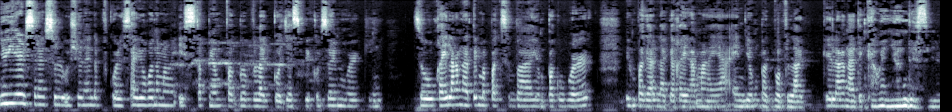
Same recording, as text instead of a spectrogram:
New Year's resolution. And of course, ayoko namang i-stop yung pag-vlog ko just because I'm working. So, kailangan natin mapagsabay yung pag-work, yung pag-aalaga kay Amaya, and yung pag-vlog. Kailangan natin gawin yun this year.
